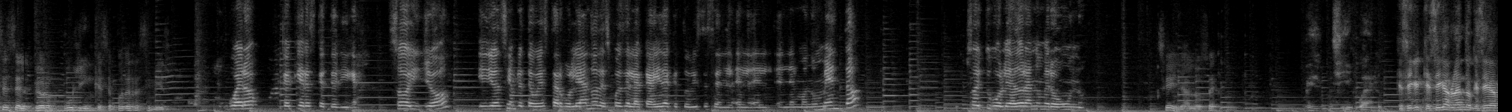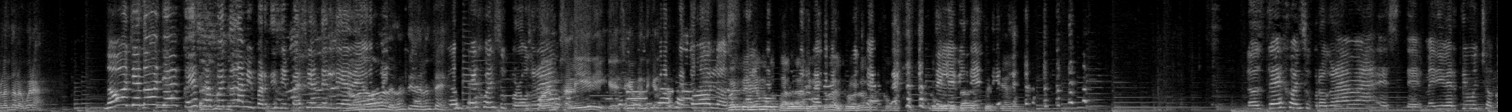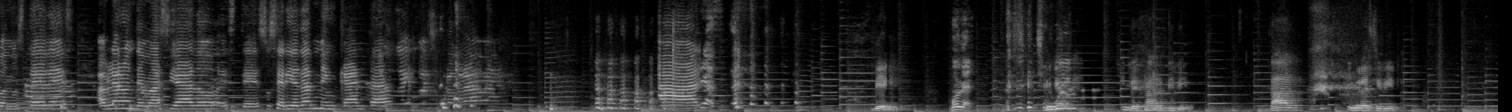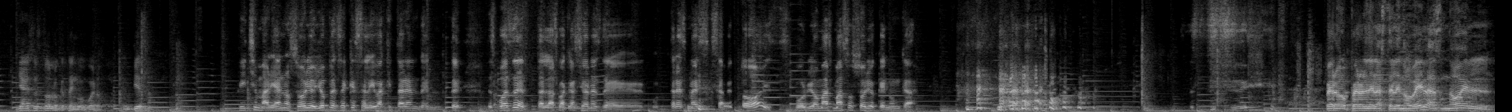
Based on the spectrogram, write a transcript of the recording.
Ese es el peor bullying que se puede recibir. Güero, ¿qué quieres que te diga? Soy yo y yo siempre te voy a estar boleando después de la caída que tuviste en, en el monumento. Soy tu boleadora número uno. Sí, ya lo sé. Sí, güero. Que sigue, que siga hablando, que siga hablando la güera. No, ya no, ya. Esa fue toda mi participación del día de hoy. No, adelante, adelante. Los dejo en su programa. podemos salir y que siga platicando. A todos los, hoy tenemos a la directora del programa como, televidentes. Los dejo en su programa. Este, me divertí mucho con ustedes. Hablaron demasiado. Este, su seriedad me encanta. Los dejo en su programa. Adiós. Bien. Muy bien. Vivir y dejar vivir. Dar y recibir. Ya eso es todo lo que tengo, güero. Empieza. Pinche Mariano Osorio, yo pensé que se le iba a quitar después de, las vacaciones de tres meses que se aventó y volvió más, más Osorio que nunca. pero, pero el de las telenovelas, no el,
